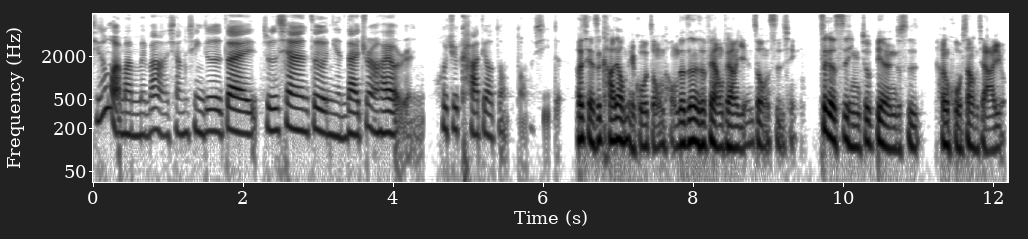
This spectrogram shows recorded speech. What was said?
其实我还蛮没办法相信，就是在就是现在这个年代，居然还有人会去卡掉这种东西的。而且是卡掉美国总统，这真的是非常非常严重的事情。这个事情就变成就是很火上加油，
